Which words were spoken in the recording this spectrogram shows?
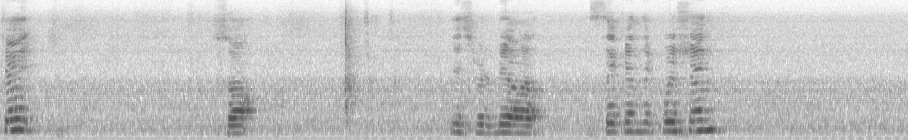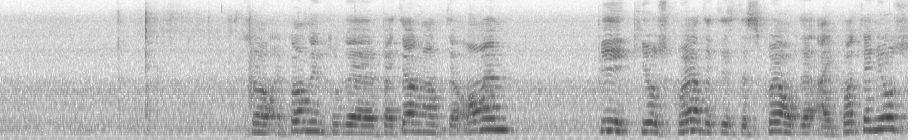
Okay, so this will be our second equation. So according to the Pythagorean theorem, PQ squared, that is the square of the hypotenuse,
